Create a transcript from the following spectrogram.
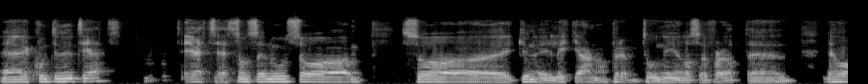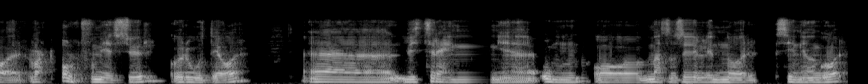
Eh, kontinuitet. Jeg vet ikke. Sånn som nå, så, så kunne vi like gjerne ha prøvd to nye også. For at eh, det har vært altfor mye surr og rot i år. Eh, vi trenger om, og mest sannsynlig når Sinjan går,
